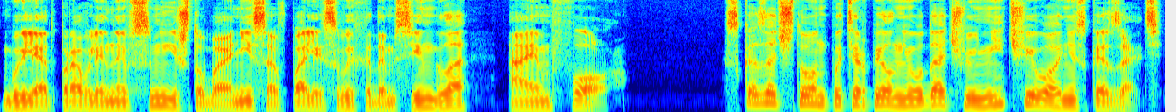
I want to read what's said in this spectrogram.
были отправлены в СМИ, чтобы они совпали с выходом сингла I'm 4. Сказать, что он потерпел неудачу, ничего не сказать.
